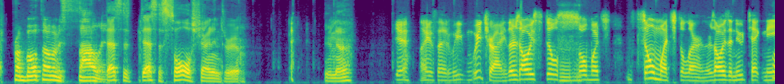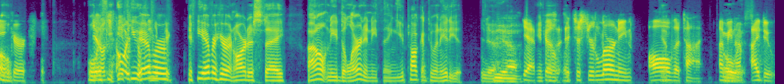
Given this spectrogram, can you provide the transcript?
got from both of them is solid. That's the that's the soul shining through. You know. Yeah, like I said, we we try. There's always still Mhm. so much so much to learn. There's always a new technique Oh. or Well, you know, if, you, if you ever if you ever hear an artist say, "I don't need to learn anything," you're talking to an idiot. Yeah. yeah. yeah, You because know, like- it's just you're learning all the time. I mean, I, I do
